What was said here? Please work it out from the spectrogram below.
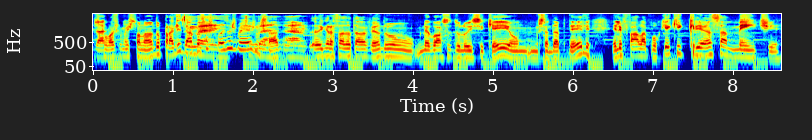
Psicologicamente falando, pra lidar com essas Também, coisas mesmo, também, sabe? é. É engraçado, eu tava vendo um negócio do Louis C.K., um stand-up dele. Ele fala por que, que criança mente.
